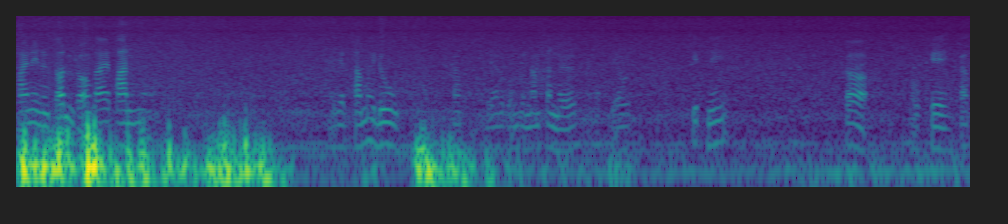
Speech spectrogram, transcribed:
ภายในหนึ่งต้นสองสายพันธุ์เดี๋ยวจะทำให้ดูครับเดี๋ยวผมจะนำเสนอเดี๋ยวคลิปนี้ ก็โอเคครับ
